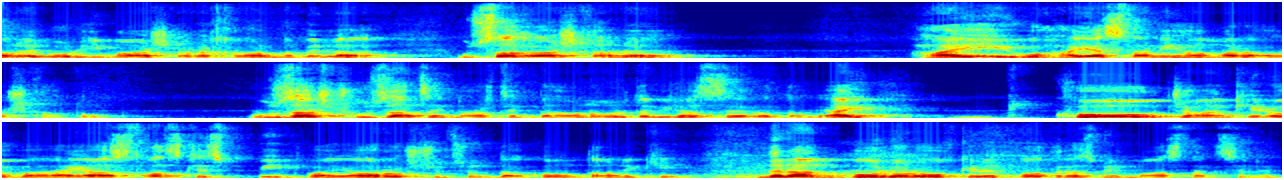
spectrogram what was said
արել, որ հիմա աշխարհը խառնվել է, ու սա աշխարհը հայի ու Հայաստանի համար է աշխատում։ Ուզած չուզած են արդեն դա անում, որովհետև իրաց սեռը տալի։ Այ քո ջանքերով է, այ Աստված քեզ պինդ բայ առողջություն տա քո ընտանիքին։ Նրանք բոլորը ովքեր այդ պատերազմին մասնակցել են։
